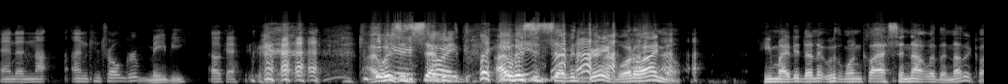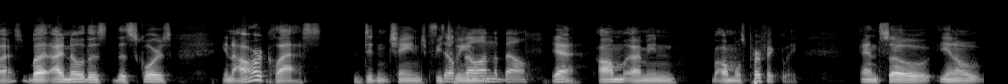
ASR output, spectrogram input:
and a not uncontrolled group? maybe Okay. I was in seventh. I was in seventh grade. What do I know? He might have done it with one class and not with another class, but I know this the scores in our class didn't change Still between. fell on the bell. yeah, um, I mean, almost perfectly. And so, you know,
